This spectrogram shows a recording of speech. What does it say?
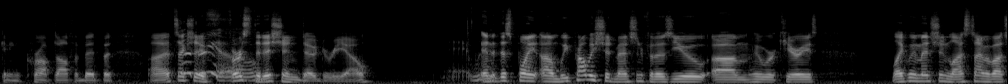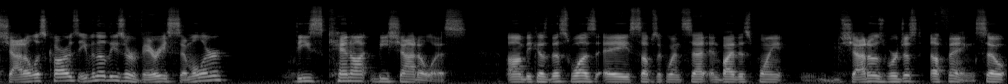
getting cropped off a bit, but uh, it's actually a first edition Dodrio. Eh, And at this point, um, we probably should mention for those of you um, who were curious, like we mentioned last time about shadowless cards, even though these are very similar, these cannot be shadowless. Um, because this was a subsequent set, and by this point, shadows were just a thing. So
